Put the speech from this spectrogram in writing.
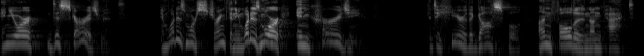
in your discouragement. And what is more strengthening, what is more encouraging than to hear the gospel unfolded and unpacked,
